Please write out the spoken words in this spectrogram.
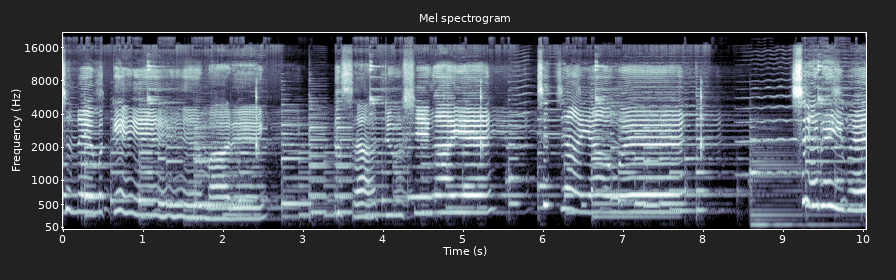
စနေမကင်းမာတဲ့သစ္စာတူရှင်ငါရဲ့ချစ်ကြရဝဲချစ်ရိပဲ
